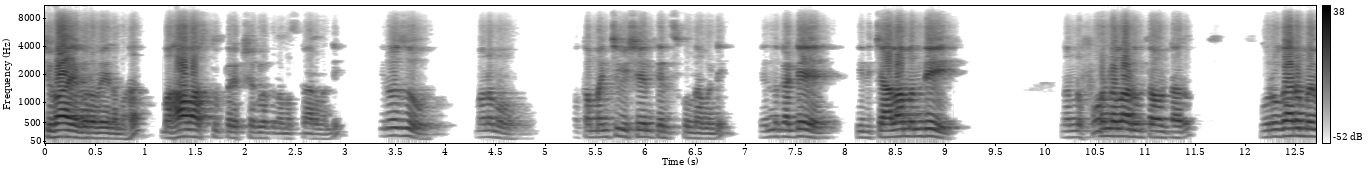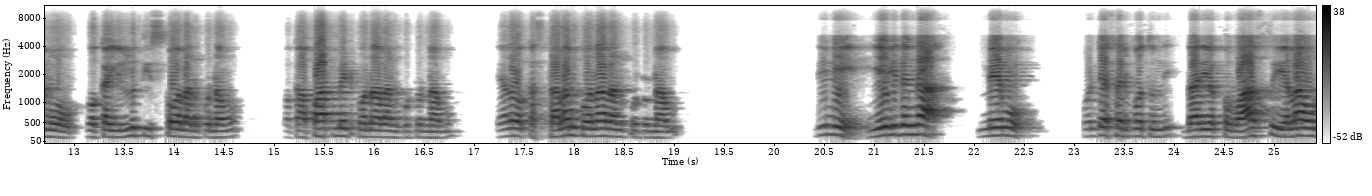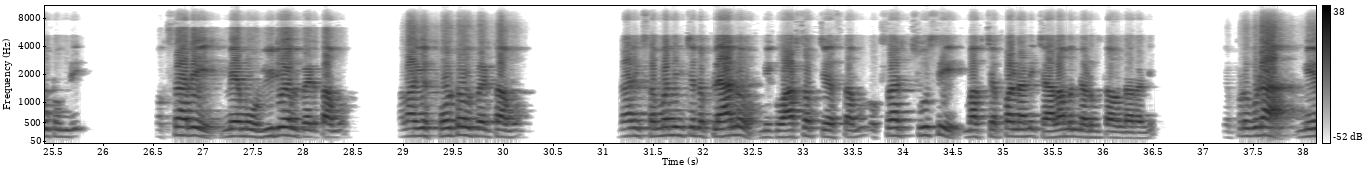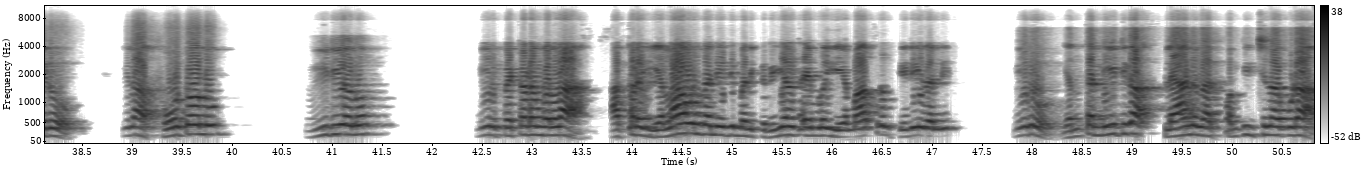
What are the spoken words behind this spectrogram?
శివాయ గురవే నమ. మహావాస్తు ప్రేక్షకులకు నమస్కారం అండి. ఈరోజు మనము ఒక మంచి విషయం తెలుసుకుందామండి. ఎందుకంటే ఇది చాలామంది నన్ను ఫోన్లలో అడుగుతూ ఉంటారు. గురుగారు మేము ఒక ఇల్లు తీసుకోవాలనుకున్నాము ఒక అపార్ట్మెంట్ కొనాలనుకుంటున్నాము లేదా ఒక స్థలం కొనాలనుకుంటున్నాము. దీన్ని ఏ విధంగా మేము కొంటే సరిపోతుంది? దాని యొక్క వాస్తు ఎలా ఉంటుంది? ఒకసారి మేము వీడియోలు పెడతాము. అలాగే ఫోటోలు పెడతాము. దానికి సంబంధించిన ప్లాను మీకు వాట్సాప్ చేస్తాము. ఒకసారి చూసి మాకు చెప్పండి అని చాలామంది అడుగుతూ ఉన్నారండి. ఎప్పుడు కూడా మీరు ఇలా ఫోటోలు వీడియోలు మీరు పెట్టడం వల్ల అక్కడ ఎలా ఉందనేది మనకి రియల్ టైంలో ఏమాత్రం తెలియదండి. మీరు ఎంత నీట్గా ప్లాన్ నాకు పంపించినా కూడా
